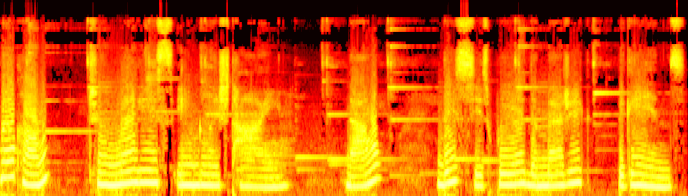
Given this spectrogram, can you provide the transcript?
Welcome to Maggie's English Time. Now, this is where the magic begins.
